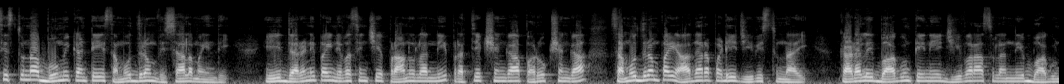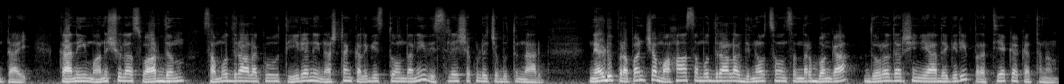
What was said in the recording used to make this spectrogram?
నివసిస్తున్న భూమి కంటే సముద్రం విశాలమైంది. ఈ ధరణిపై నివసించే ప్రాణులన్నీ ప్రత్యక్షంగా పరోక్షంగా సముద్రంపై ఆధారపడి జీవిస్తున్నాయి. కడలి బాగుంటేనే జీవరాశులన్నీ బాగుంటాయి. కానీ మనుషుల స్వార్థం సముద్రాలకు తీరని నష్టం కలిగిస్తోందని విశ్లేషకులు చెబుతున్నారు. నేడు ప్రపంచ మహాసముద్రాల దినోత్సవం సందర్భంగా దూరదర్శన్ యాదగిరి ప్రత్యేక కథనం.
